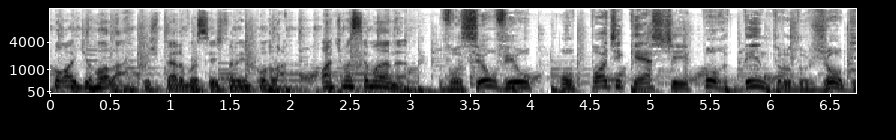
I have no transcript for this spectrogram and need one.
Pode Rolar. Eu espero vocês também por lá. Ótima semana. Você ouviu o podcast Por Dentro do Jogo.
